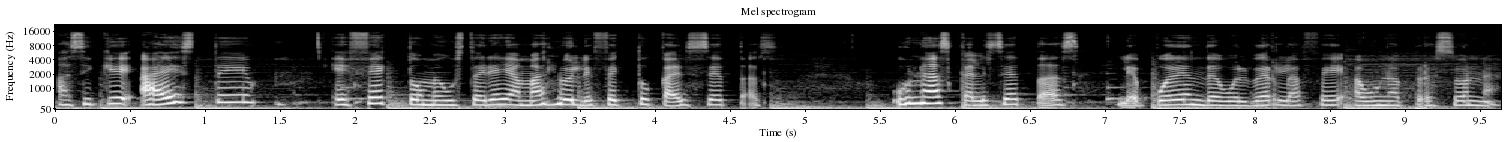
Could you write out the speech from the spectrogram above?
Así que a este efecto me gustaría llamarlo el efecto calcetas. Unas calcetas le pueden devolver la fe a una persona.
